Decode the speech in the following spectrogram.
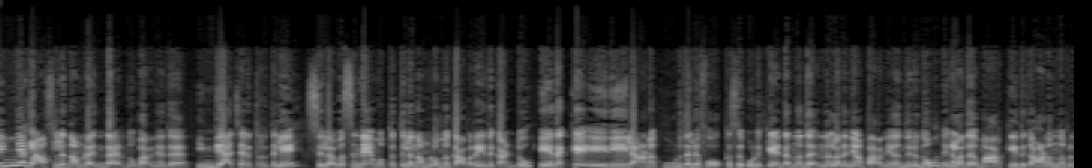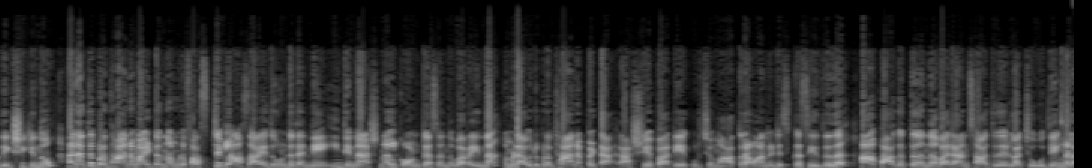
കഴിഞ്ഞ ക്ലാസ്സിൽ നമ്മൾ എന്തായിരുന്നു പറഞ്ഞത്? ഇന്ത്യ ചരിത്രത്തിലെ സിലബസിനെ മൊത്തത്തിൽ നമ്മളൊന്ന് കവർ ചെയ്ത് കണ്ടു. ഏതൊക്കെ ഏരിയയിലാണ് കൂടുതൽ ഫോക്കസ് കൊടുക്കേണ്ടുന്നത് എന്നുള്ളത് ഞാൻ പറഞ്ഞു തന്നിരുന്നു. നിങ്ങൾ അത് മാർക്ക് ചെയ്ത് കാണുമെന്ന് പ്രതീക്ഷിക്കുന്നു. അതിനകത്ത് പ്രധാനമായിട്ടും നമ്മൾ ഫസ്റ്റ് ക്ലാസ് ആയതുകൊണ്ട് തന്നെ ഇന്ത്യൻ നാഷണൽ കോൺഗ്രസ് എന്ന് പറയുന്ന നമ്മുടെ ആ ഒരു പ്രധാനപ്പെട്ട രാഷ്ട്രീയ പാർട്ടിയെ കുറിച്ച് മാത്രമാണ് ഡിസ്കസ് ചെയ്തത്. ആ ഭാഗത്ത് നിന്ന് വരാൻ സാധ്യതയുള്ള ചോദ്യങ്ങൾ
